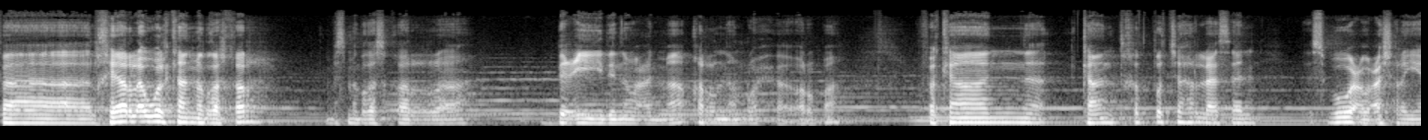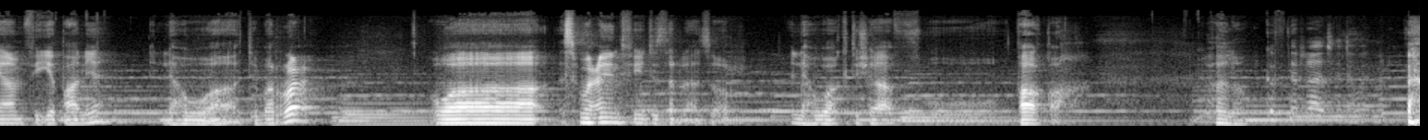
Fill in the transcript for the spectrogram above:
فالخيار الأول كان مدغشقر بس مدغشقر آه، بعيدة نوعا ما. قررنا نروح أوروبا. فكان كانت خطة شهر العسل أسبوع أو عشر أيام في إيطاليا اللي هو تبرع وأسبوعين في جزر الأزور اللي هو اكتشاف وطاقة. حلو. كفت الراجل أول مرة.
